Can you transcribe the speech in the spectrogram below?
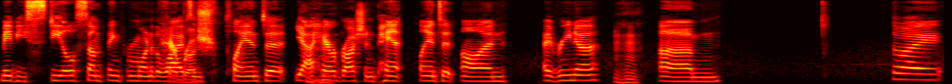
maybe steal something from one of the wives and plant it. Yeah, Mhm. hairbrush and pant, plant it on Irina. Mhm. Um so I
